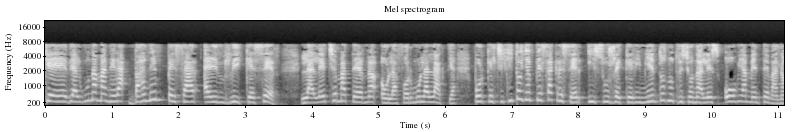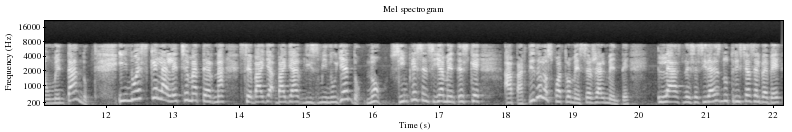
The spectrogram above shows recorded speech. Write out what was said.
que de alguna manera van a empezar a enriquecer la leche materna o la fórmula láctea porque el chiquito ya empieza a crecer y sus requerimientos nutricionales obviamente van aumentando. Y no es que la leche materna se vaya, vaya disminuyendo, no, simple y sencillamente es que a partir de los cuatro meses realmente las necesidades nutricias del bebé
